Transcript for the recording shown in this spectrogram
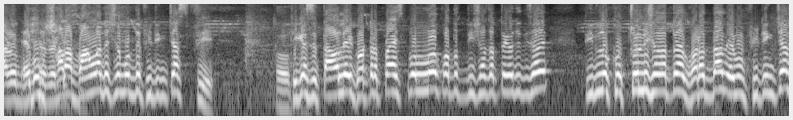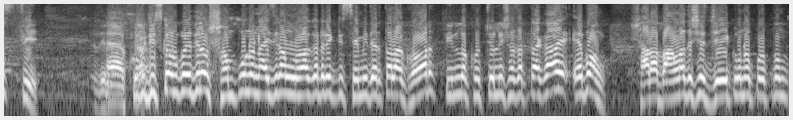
আরও 20,000 এবং সারা বাংলাদেশের মধ্যে ফিটিং চার্জ ফ্রি ঠিক আছে? তাহলে এই ঘরটার প্রাইস পড়ল কত? ত্রিশ হাজার টাকা যদি হয় তিন লক্ষ চল্লিশ হাজার টাকা ঘরের দাম এবং ফিটিং চার্জ ফ্রি খুবই ডিসকাউন্ট করে দিলাম। সম্পূর্ণ নাইজেরিয়ান লোহাঘাটের একটি সেমি দেড়তলা ঘর তিন লক্ষ চল্লিশ হাজার টাকায় এবং সারা বাংলাদেশের যে কোনো প্রত্যন্ত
